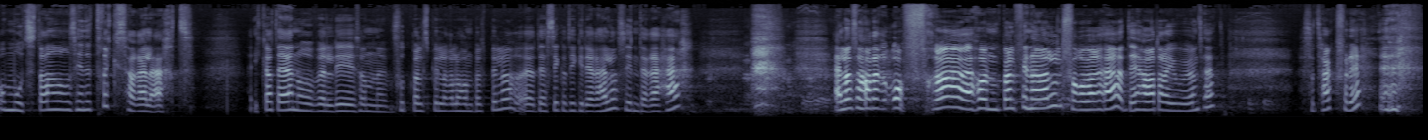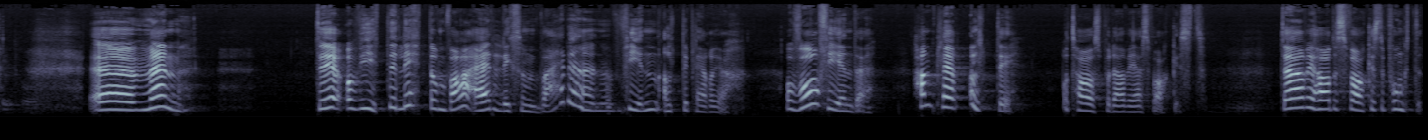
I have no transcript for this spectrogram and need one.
om motstanderen sine triks, har jeg lært. Ikke at jeg er noe veldig sånn, fotballspiller eller håndballspiller. Det er sikkert ikke dere heller, siden dere er her. Eller så har dere ofra håndballfinalen for å være her. Det har dere jo uansett. Så takk for det. Eh, men det å vite litt om hva er det liksom, hva er det fienden alltid pleier å gjøre. Og vår fiende han pleier alltid å ta oss på der vi er svakest. Der vi har det svakeste punktet,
